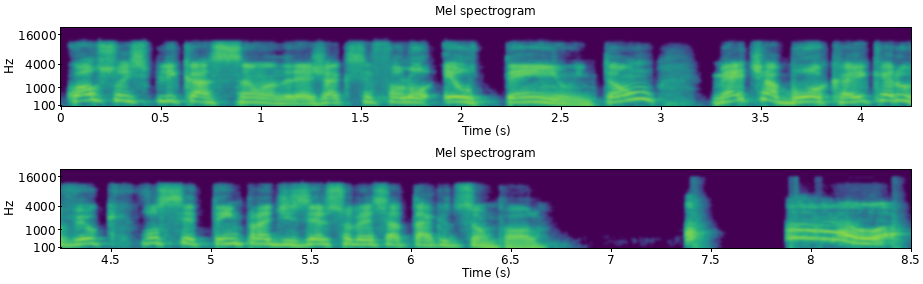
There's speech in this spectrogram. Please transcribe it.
Qual sua explicação, André? Já que você falou eu tenho, então mete a boca aí, quero ver o que você tem para dizer sobre esse ataque do São Paulo. Ah,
